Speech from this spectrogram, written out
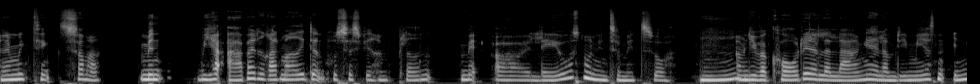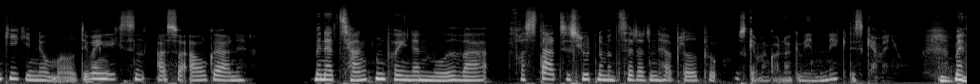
jeg har ikke tænkt så meget. Men vi har arbejdet ret meget i den proces, vi har med pladen, med at lave sådan nogle intermezzoer. Mm. Om de var korte eller lange, eller om de mere sådan indgik i nummeret. Det var egentlig ikke sådan så afgørende. Men at tanken på en eller anden måde var, fra start til slut, når man sætter den her plade på, nu skal man godt nok vinde, ikke? Det skal man jo. Mm. Men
